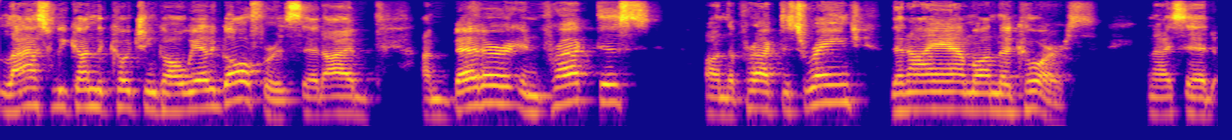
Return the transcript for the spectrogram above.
last week on the coaching call, we had a golfer who said, I'm, I'm better in practice on the practice range than I am on the course. And I said,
